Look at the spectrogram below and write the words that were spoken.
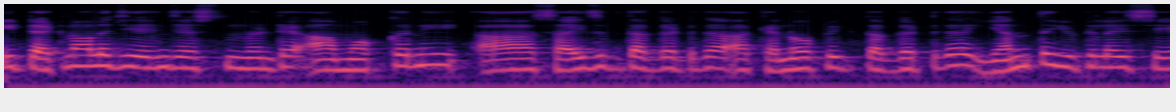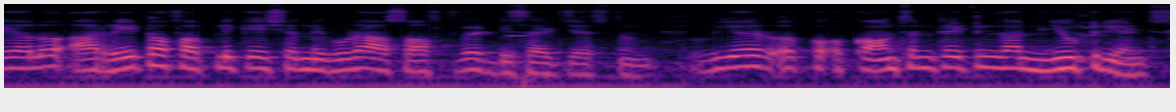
ఈ టెక్నాలజీ ఏం చేస్తుందంటే ఆ మొక్కని ఆ సైజుకి తగ్గట్టుగా ఆ కెనోపికి తగ్గట్టుగా ఎంత యూటిలైజ్ చేయాలో ఆ రేట్ ఆఫ్ అప్లికేషన్ని కూడా ఆ సాఫ్ట్వేర్ డిసైడ్ చేస్తుంది. We're concentrating on nutrients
